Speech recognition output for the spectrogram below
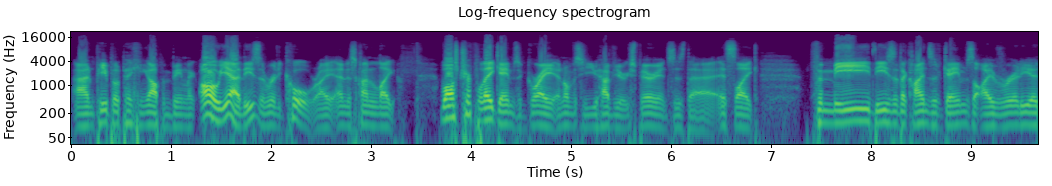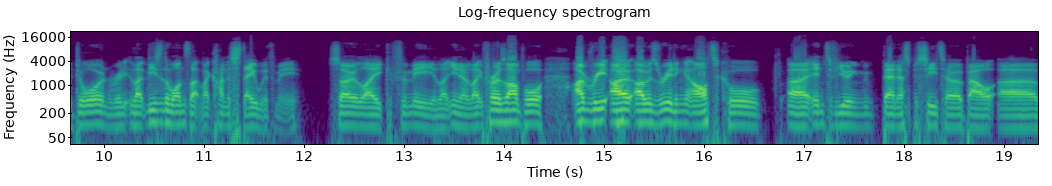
and people are picking up and being like oh yeah these are really cool right? And it's kind of like whilst AAA games are great and obviously you have your experiences there it's like for me these are the kinds of games that I really adore and really like these are the ones that like kind of stay with me. So like for me like you know like for example I'm re- I, I was reading an article uh, interviewing Ben Esposito about uh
